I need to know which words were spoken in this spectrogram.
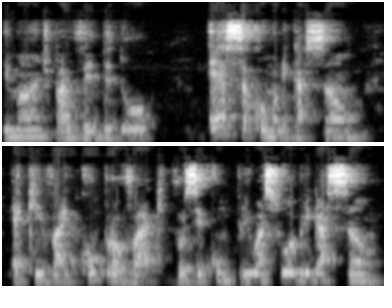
e mande para o vendedor. Essa comunicação é que vai comprovar que você cumpriu a sua obrigação.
